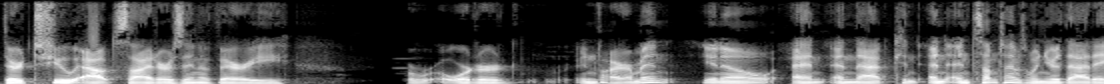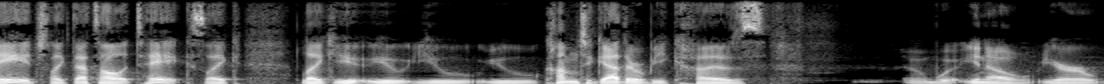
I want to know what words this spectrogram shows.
they're two outsiders in a very ordered environment, you know, and and that can and and sometimes when you're that age, like that's all it takes. Like like you you you you come together because you know you're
